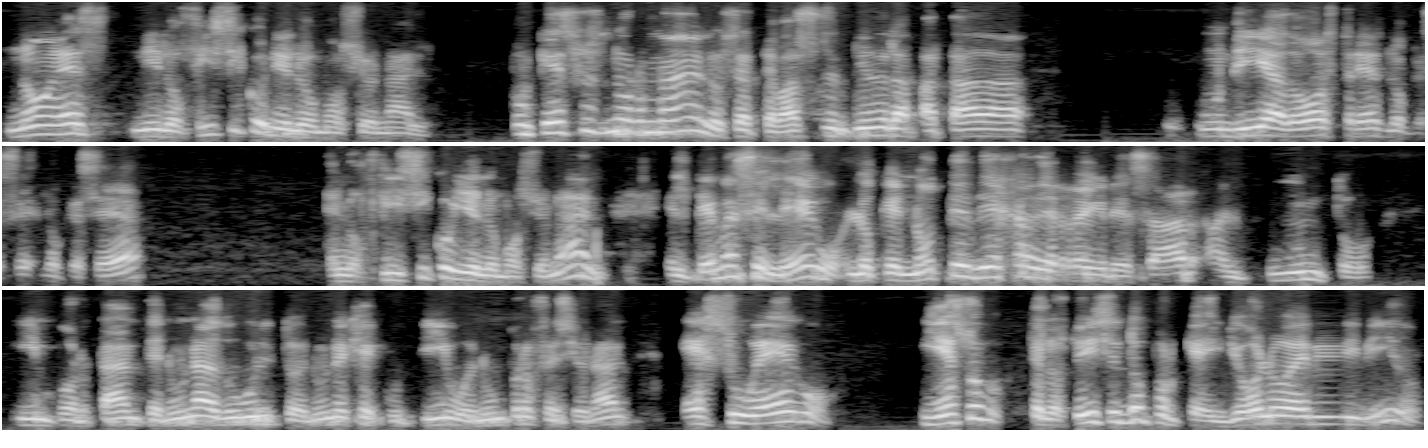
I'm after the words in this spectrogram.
no es ni lo físico ni lo emocional, porque eso es normal, o sea, te vas a sentir de la patada un día, dos, tres, lo que sea, lo que sea en lo físico y en lo emocional. El tema es el ego, lo que no te deja de regresar al punto importante en un adulto, en un ejecutivo, en un profesional, es su ego. Y eso te lo estoy diciendo porque yo lo he vivido.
